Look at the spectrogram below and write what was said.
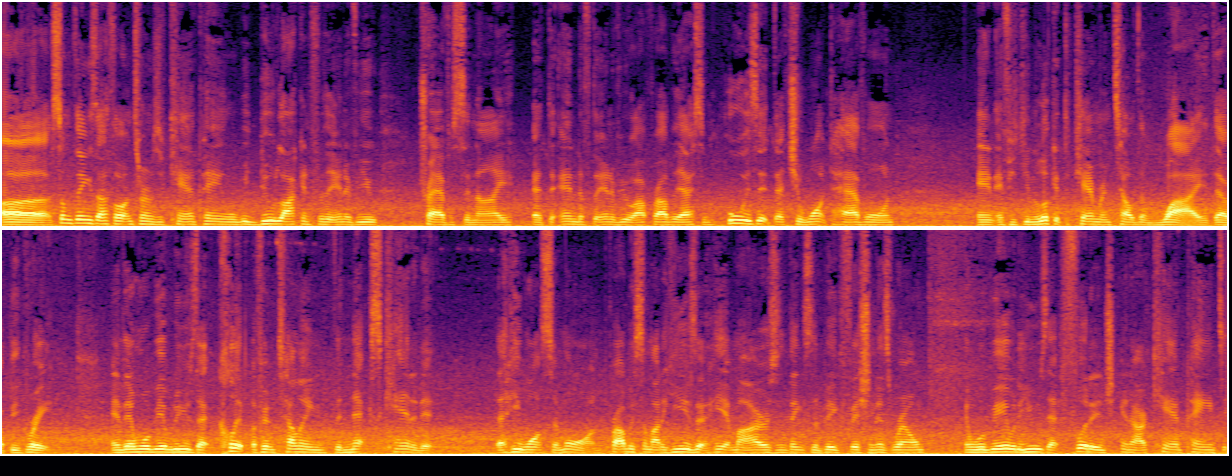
Uh, some things I thought in terms of campaign when we do lock in for the interview, Travis and I, at the end of the interview, I'll probably ask him, "Who is it that you want to have on?" And if you can look at the camera and tell them why, that would be great. And then we'll be able to use that clip of him telling the next candidate that he wants him on. Probably somebody he is he admires and thinks is a big fish in his realm, and we'll be able to use that footage in our campaign to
